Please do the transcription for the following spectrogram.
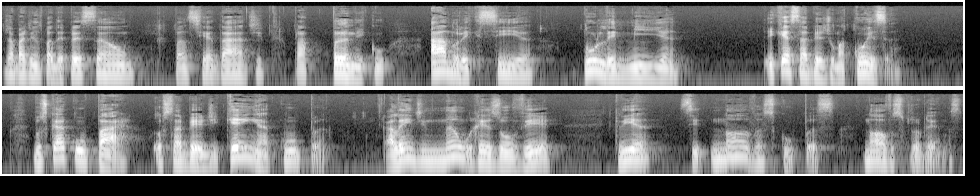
Já partimos para depressão, para ansiedade, para pânico, anorexia, bulimia, e quer saber de uma coisa? Buscar culpar ou saber de quem é a culpa, além de não resolver, cria-se novas culpas, novos problemas.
